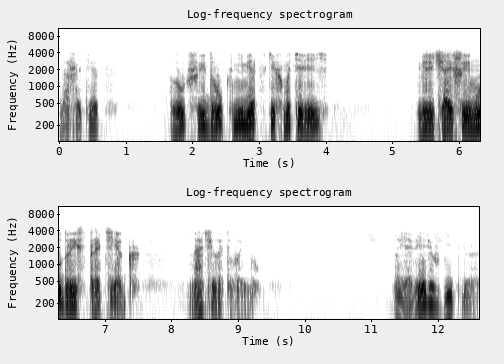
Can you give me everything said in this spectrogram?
наш отец — лучший друг немецких матерей, величайший и мудрый стратег, начал эту войну. Но я верю в Гитлера.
